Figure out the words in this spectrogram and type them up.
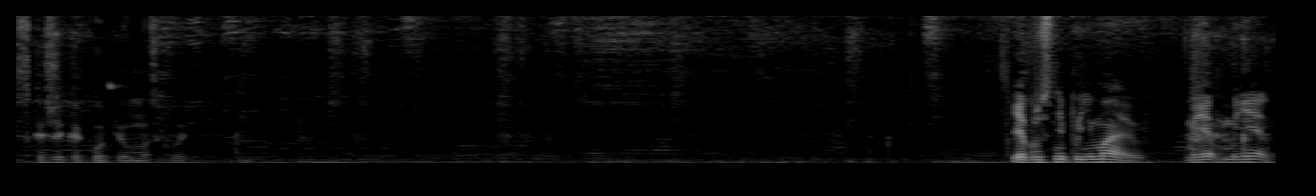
скажи, как опиум Москвы. я просто не понимаю. Мне, мне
